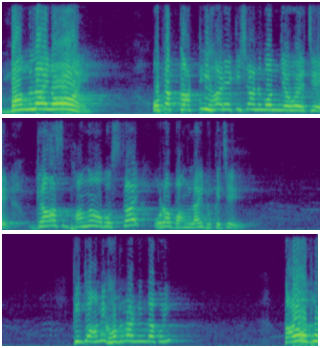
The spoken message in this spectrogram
বাংলায় নয়। ওটা কাটিহারে কিষানগঞ্জে হয়েছে। গ্লাস ভাঙা অবস্থায় ওরা বাংলায় ঢুকেছে। কিন্তু আমি ঘটনার নিন্দা করি। কারও উপর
